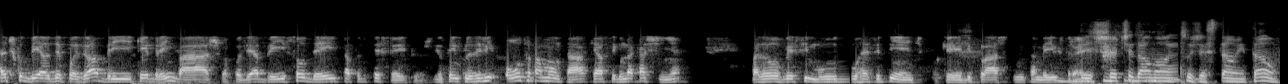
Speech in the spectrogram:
Aí descobri, depois eu abri, quebrei embaixo para poder abrir, soldei e tá tudo perfeito. Eu tenho inclusive outra para montar, que é a segunda caixinha, mas eu vou ver se mudo o recipiente, porque de plástico tá meio estranho. Deixa eu te dar uma sugestão então.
